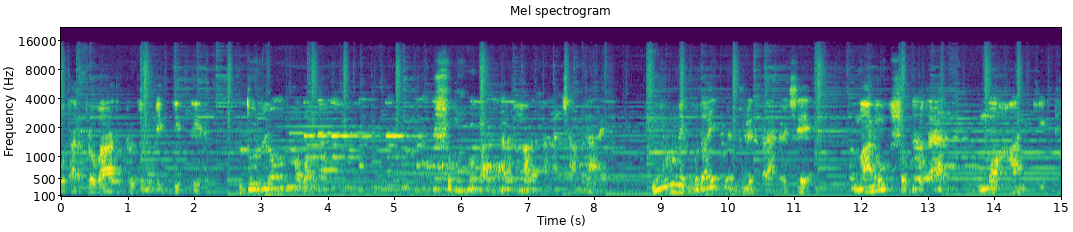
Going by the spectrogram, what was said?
মানবতার প্রবাদ প্রতিম ব্যক্তিত্বের দুর্লভ অবদান সভ্যতার চামড়ায় খোদাই করে তুলে ধরা হয়েছে মানব সভ্যতার মহান কীর্তি।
